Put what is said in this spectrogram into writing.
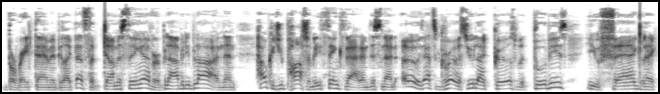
berate them and be like, that's the dumbest thing ever, blah, blah, blah. And then how could you possibly think that? And this and that. Oh, that's gross. You like girls with boobies? You fag, like,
